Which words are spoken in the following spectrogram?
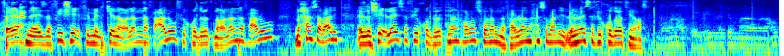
فإحنا إذا في شيء في ملكنا ولم نفعله في قدرتنا ولم نفعله نحاسب عليه. إذا شيء ليس في قدرتنا خلاص ولم نفعله لا نحاسب عليه لأن ليس في قدرتنا أصلا. لكن ما منعوش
